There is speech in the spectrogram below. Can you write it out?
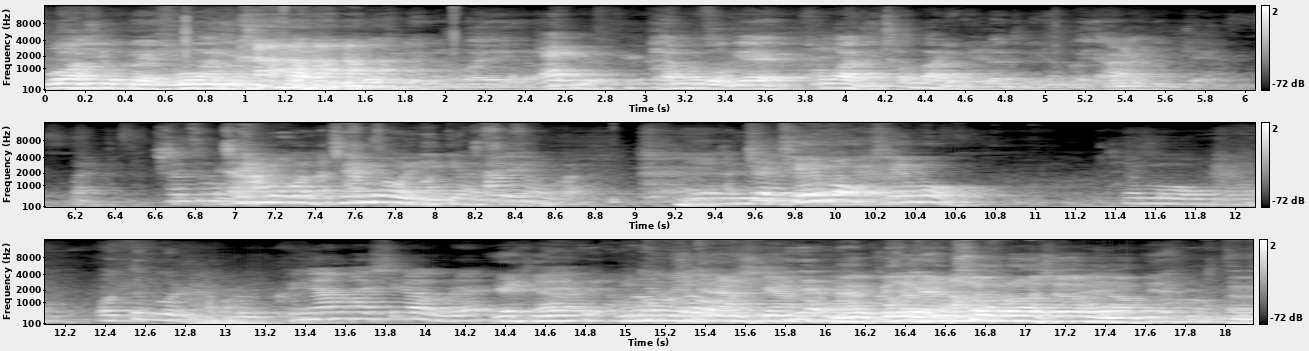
뭐 하실 거예요? 통화지 천발이 올려드리는 거예요. 네? 한국에 통화지 천발이 올려드리는 거예요. 하나님께. 찬송가 제목은 제목을 얘기하세요. 찬송가. 제- 제목 제목 제목 뭐. 어떤 걸 부를 그냥 하시라고 그래. 예, 그냥 네. 그냥? 그냥 그냥 네, 그냥 육성으로 하셔요, 그냥. 네,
